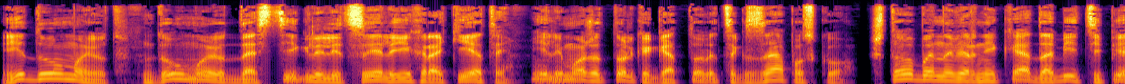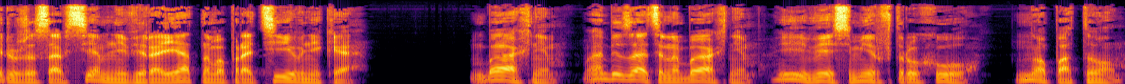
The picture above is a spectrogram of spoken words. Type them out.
И думают, думают, достигли ли цели их ракеты, или, может, только готовятся к запуску, чтобы наверняка добить теперь уже совсем невероятного противника. Бахнем, обязательно бахнем, и весь мир в труху, но потом.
